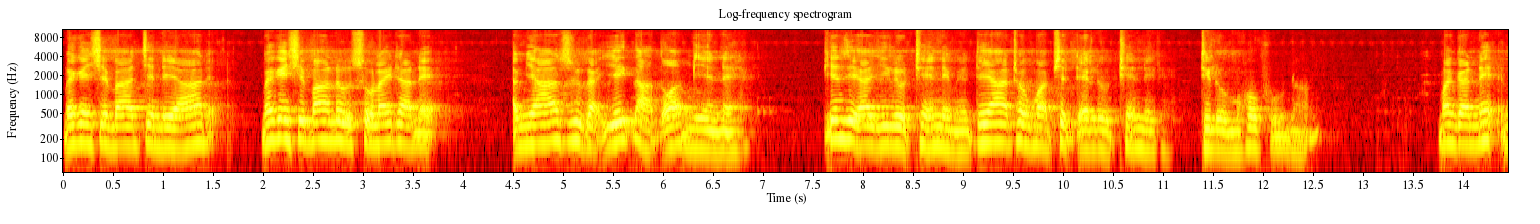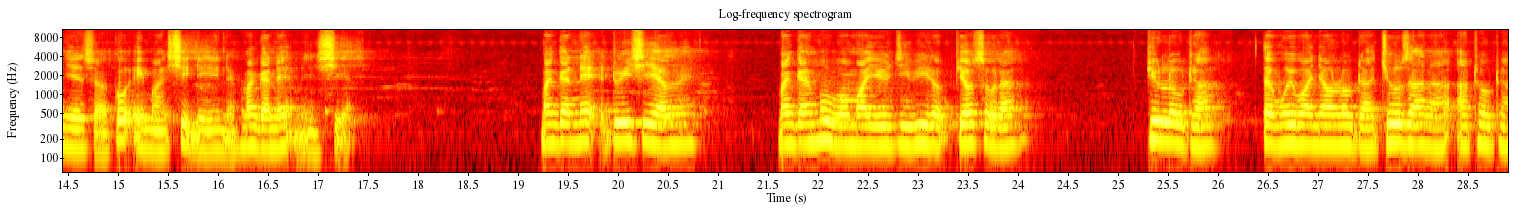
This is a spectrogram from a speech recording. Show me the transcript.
မဂ္ဂင်၈ပါးကျင့်တရားတဲ့မဂ္ဂင်၈ပါးလို့ဆိုလိုက်တာနဲ့အများစုကရိတ်တာသွားမြင်တယ် ပြင်းစရာကြီးလို့ထင်နေမယ်တရားအထုတ်မှဖြစ်တယ်လို့ထင်နေတယ်ဒီလိုမဟုတ်ဘူးနော်မင်္ဂန်နဲ့အမြင်ဆိုတာကိုယ်အိမ်မှာရှိနေရင်လည်းမင်္ဂန်နဲ့အမြင်ရှိရမင်္ဂန်နဲ့အတွေးရှိရမယ်မင်္ဂန်မှုပေါ်မှာယူကြည်ပြီးတော့ပြောဆိုတာပြုလုပ်တာတမွေးဝမ်းကြောင်းလုပ်တာကြိုးစားတာအထုတ်တာ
